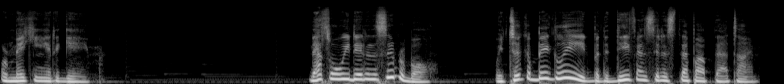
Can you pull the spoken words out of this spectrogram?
or making it a game. That's what we did in the Super Bowl. We took a big lead, but the defense didn't step up that time.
